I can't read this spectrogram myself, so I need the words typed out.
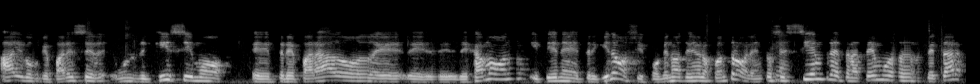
algo que parece un riquísimo eh, preparado de, jamón y tiene triquinosis porque no ha tenido los controles. Entonces siempre tratemos de respetar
